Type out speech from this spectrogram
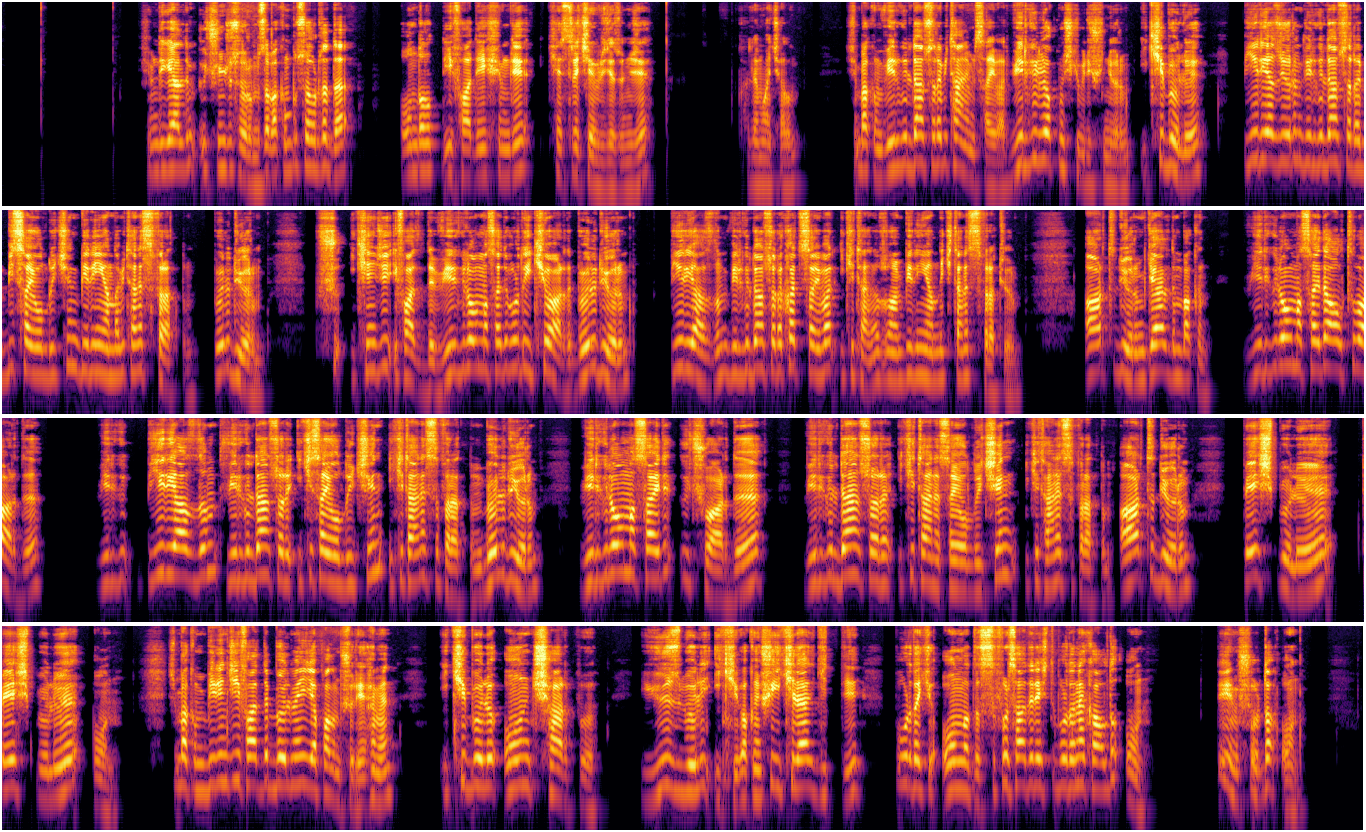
Şimdi geldim 3. sorumuza. Bakın bu soruda da ondalıklı ifadeyi şimdi kesre çevireceğiz önce. Kalemi açalım. Şimdi bakın virgülden sonra bir tane mi sayı var? Virgül yokmuş gibi düşünüyorum. 2 bölü 1 yazıyorum. Virgülden sonra bir sayı olduğu için birin yanına bir tane sıfır attım. Bölü diyorum. Şu ikinci ifadede virgül olmasaydı burada 2 vardı. Bölü diyorum. 1 yazdım. Virgülden sonra kaç sayı var? 2 tane. O zaman birin yanına 2 tane sıfır atıyorum. Artı diyorum. Geldim bakın. Virgül olmasaydı 6 vardı. Virgül, 1 yazdım. Virgülden sonra 2 sayı olduğu için 2 tane sıfır attım. Bölü diyorum. Virgül olmasaydı 3 vardı. Virgülden sonra 2 tane sayı olduğu için 2 tane sıfır attım. Artı diyorum 5 bölü 5 bölü 10. Şimdi bakın birinci ifadede bölmeyi yapalım şuraya hemen. 2 bölü 10 çarpı 100 bölü 2. Bakın şu ikiler gitti. Buradaki 10'la da 0 sadeleşti. Burada ne kaldı? 10. Değil mi? Şurada 10.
